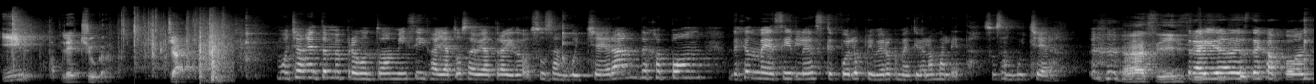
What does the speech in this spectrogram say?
y lechuga. Ya. Mucha gente me preguntó a mí si Hayato se había traído su sandwichera de Japón. Déjenme decirles que fue lo primero que metió a la maleta, su sandwichera. Ah, sí. Traída sí. desde Japón.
